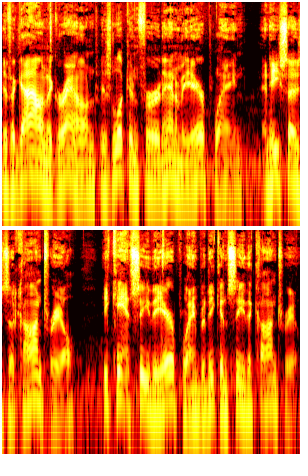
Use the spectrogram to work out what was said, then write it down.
If a guy on the ground is looking for an enemy airplane and he says a contrail, he can't see the airplane, but he can see the contrail.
